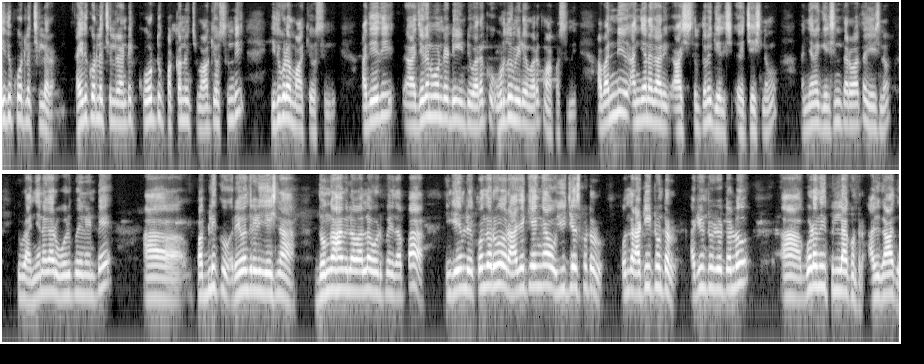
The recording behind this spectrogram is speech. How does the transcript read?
ఐదు కోట్ల చిల్లర. ఐదు కోట్ల చిల్లర అంటే కోర్టు పక్క నుంచి మాకే వస్తుంది ఇది కూడా మాకే వస్తుంది. అదేది జగన్మోహన్ రెడ్డి ఇంటి వరకు ఉర్దూ మీడియం వరకు మాకు వస్తుంది అవన్నీ అంజన గారి ఆశీస్సులతోనే గెలిచి చేసినాము. అంజన గెలిచిన తర్వాత చేసినాం. ఇప్పుడు అంజన గారు ఓడిపోయినంటే ఆ పబ్లిక్ రేవంత్ రెడ్డి చేసిన దొంగ హామీల వల్ల ఓడిపోయింది తప్ప ఇంకేం లేదు. కొందరు రాజకీయంగా యూజ్ చేసుకుంటారు. కొందరు అటు ఇటు ఉంటారు. అటు ఇటు వాళ్ళు ఆ, గోడ మీద పిల్లాకుంటారు అవి కాదు.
